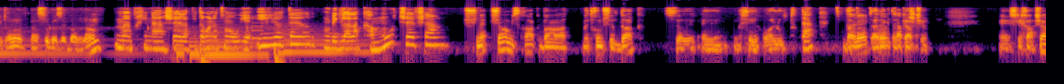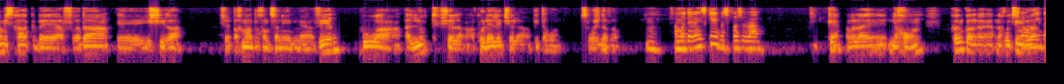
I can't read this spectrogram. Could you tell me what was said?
פתרונות מהסוג הזה בעולם. מהבחינה של הפתרון עצמו הוא יעיל יותר, בגלל הכמות שאפשר? שני, שם המשחק בתחום של דק זה אה, מחיר או עלות. טאק? Direct Direct Capture. Capture. אה, סליחה, שם המשחק בהפרדה אה, ישירה של פחמן דו-חמצני מהאוויר, הוא העלות של, הכוללת של הפתרון, בסופו של דבר. המודל העסקי בסופו של דבר. כן, אבל אה, נכון. קודם כל, אה, אנחנו יוצאים, מנקודת.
